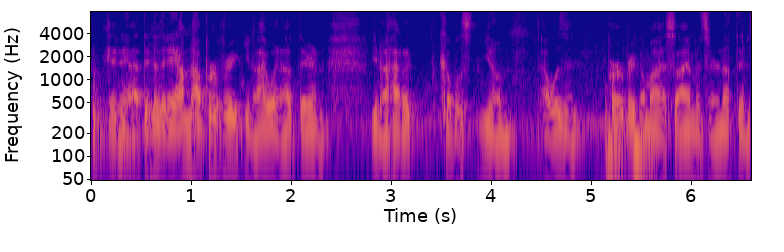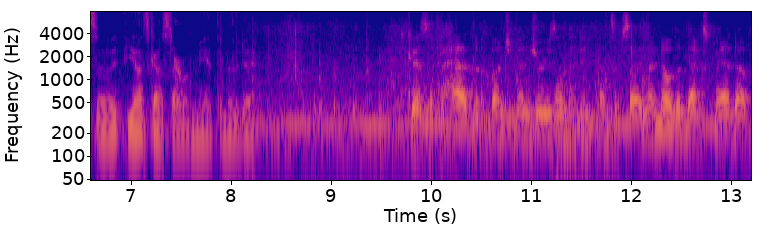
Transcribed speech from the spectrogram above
And at the end of the day, I'm not perfect. You know, I went out there and, you know, had a couple. Of, you know, I wasn't perfect on my assignments or nothing. So you know, it's got to start with me at the end of the day. Guys have had a bunch of injuries on the defensive side, and I know the next man up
